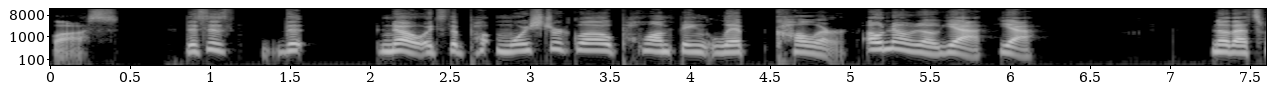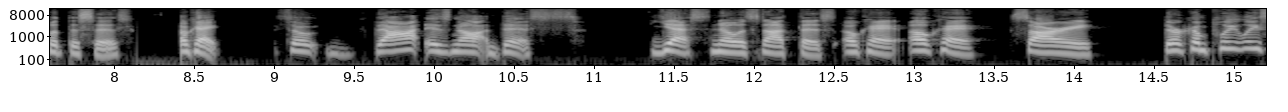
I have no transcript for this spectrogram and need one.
Gloss. This is the no. It's the P- Moisture Glow plumping lip color. Oh, no, no. Yeah, yeah. No, that's what this is. Okay, so that is not this. Yes. No, it's not this. Okay. Okay. Sorry. They're completely.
